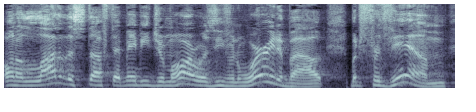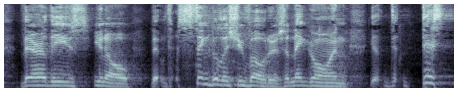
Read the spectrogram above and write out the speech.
on a lot of the stuff that maybe Jamar was even worried about, but for them, there are these, you know, single issue voters, and they going, this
